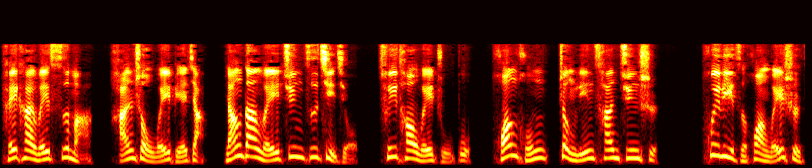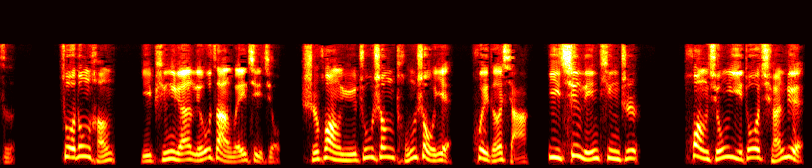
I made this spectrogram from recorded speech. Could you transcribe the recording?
裴开为司马，韩寿为别驾，杨丹为军资祭酒，崔涛为主簿，黄宏正临参军事，惠立子晃为世子。坐东衡以平原刘赞为祭酒，使晃与诸生同受业。惠德侠亦亲临听之。晃雄亦多权略，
